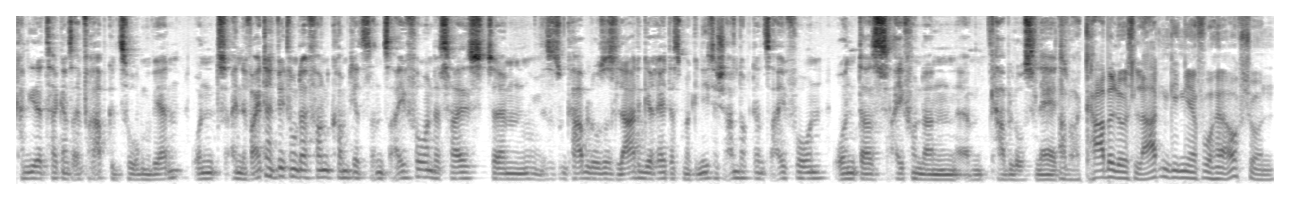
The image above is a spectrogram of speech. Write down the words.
kann jederzeit ganz einfach abgezogen werden. Und eine Weiterentwicklung davon kommt jetzt ans iPhone. Das heißt, ähm, es ist ein kabelloses Ladegerät, das magnetisch andockt ans iPhone und das iPhone dann ähm, kabellos lädt. Aber kabellos laden ging ja vorher auch schon.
